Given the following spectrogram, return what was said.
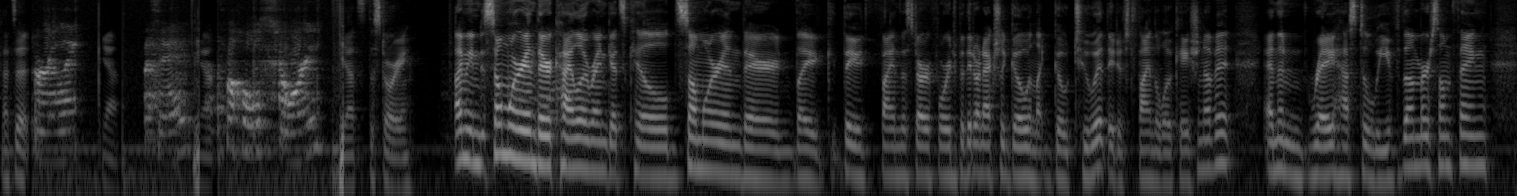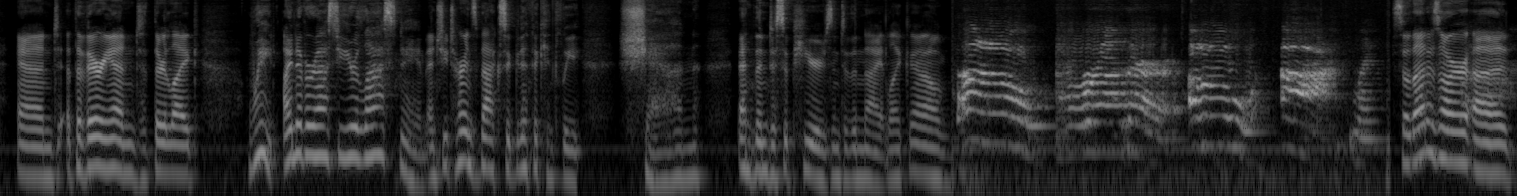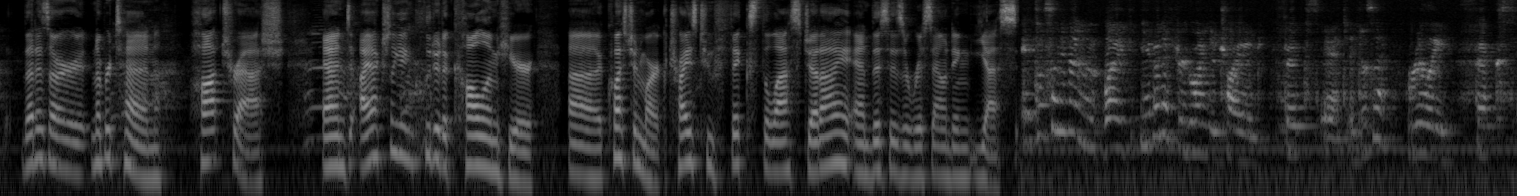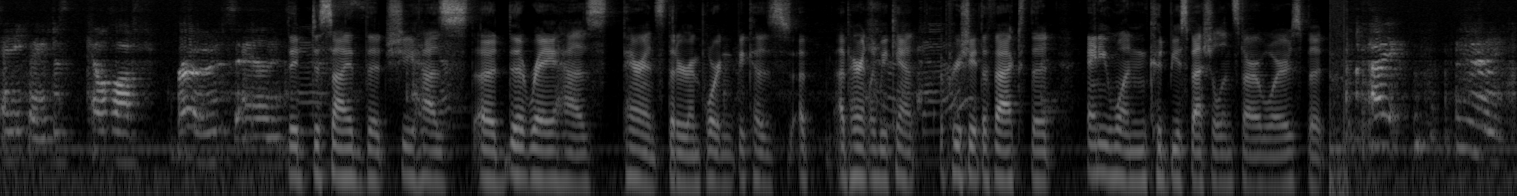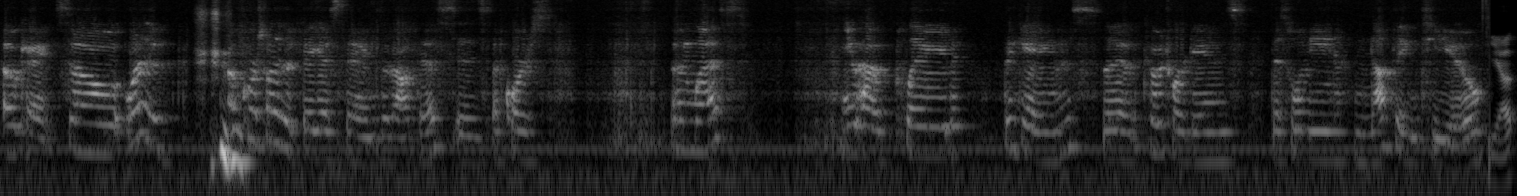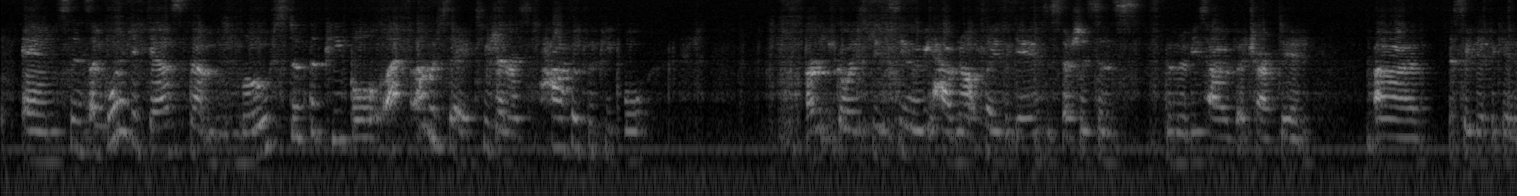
That's it. Really? Yeah. That's it? Yeah. That's the whole story? Yeah, that's the story. I mean, somewhere in there, Kylo Ren gets killed. Somewhere in there, like they find the Star Forge, but they don't actually go and like go to it. They just find the location of it, and then Rey has to leave them or something. And at the very end, they're like, "Wait, I never asked you your last name," and she turns back significantly, Shan, and then disappears into the night. Like, oh. Oh, brother. Oh, ah. Like, So that is our uh, that is our number ten, hot trash. And I actually included a column here. Uh, question mark tries to fix the Last Jedi, and this is a resounding yes. it doesn't even, like, even if you're going to try and fix it, it doesn't really fix anything. It just kills off Rose and. They decide that she has uh, that Rey has parents that are important because uh, apparently we can't appreciate the fact that anyone could be special in Star Wars. But I. mm, Okay, so one of the, of course, one of the biggest things about this is, of course, unless you have played the games, the KOTOR games, this will mean nothing to you. yep, And since I'm going to guess that most of the people, I, I would say, to be generous, half of the people are going to see the movie have not played the games, especially since the movies have attracted uh, a significant.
